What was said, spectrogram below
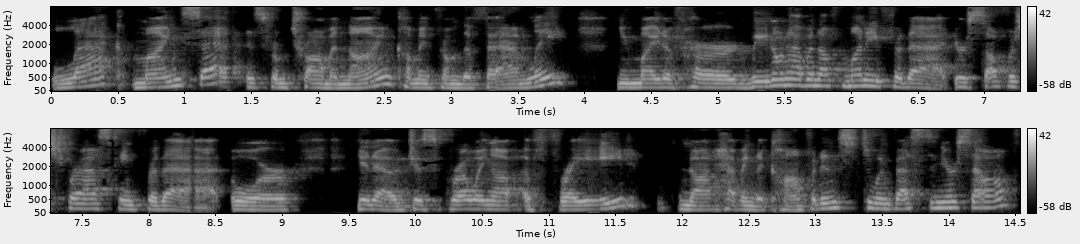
lack mindset is from trauma nine coming from the family. You might have heard, we don't have enough money for that. You're selfish for asking for that. Or you know, just growing up afraid, not having the confidence to invest in yourself.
